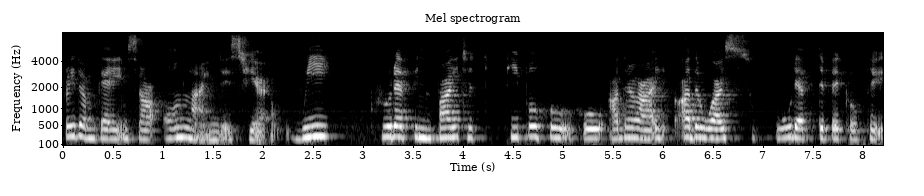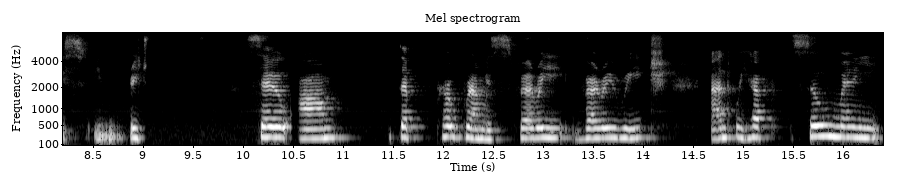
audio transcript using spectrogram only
Freedom Games are online this year, we could have invited people who, who otherwise, otherwise would have difficulties in reaching. So um, the program is very, very rich, and we have so many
